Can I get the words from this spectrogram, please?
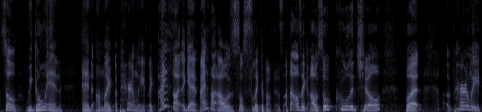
so we go in, and I'm like, apparently, like I thought again, I thought I was so slick about this. I thought I was like I was so cool and chill, but apparently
